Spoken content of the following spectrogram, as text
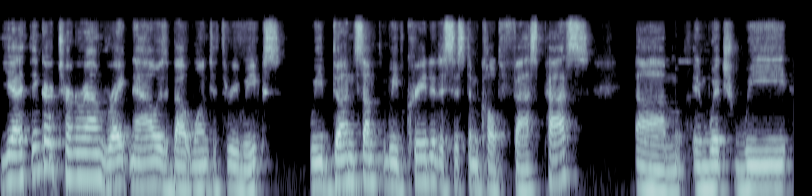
Yeah, I think our turnaround right now is about one to three weeks. We've done something. We've created a system called FastPass, um, in which we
